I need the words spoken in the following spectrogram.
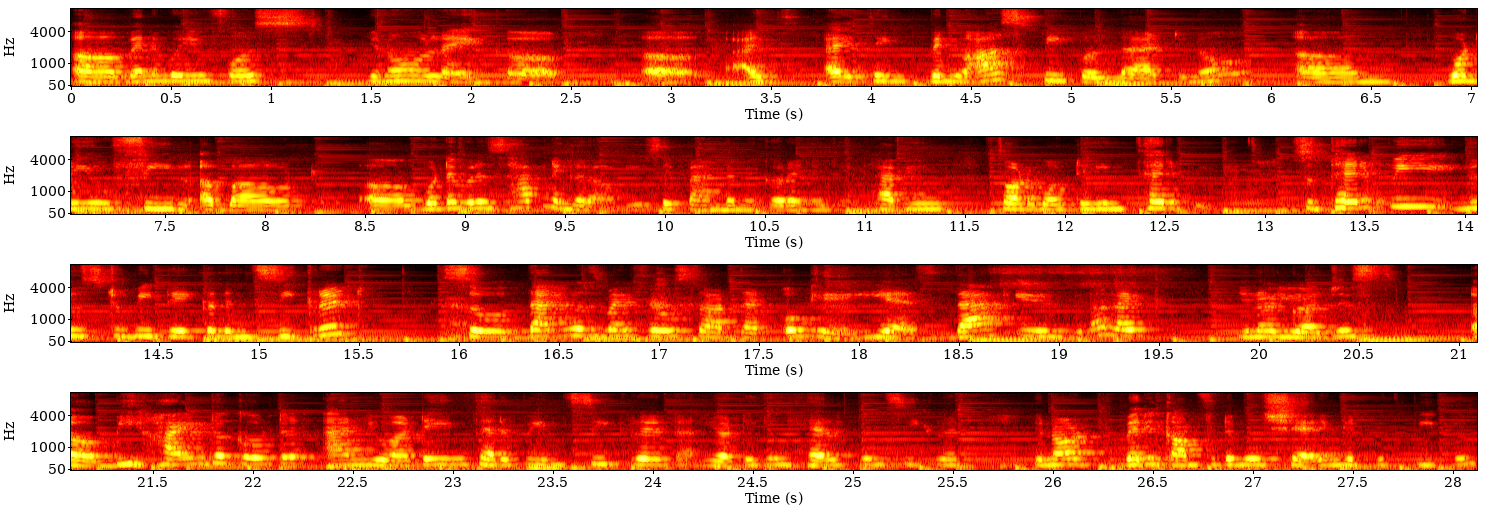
uh, whenever you first you know like uh, uh, I I think when you ask people that you know um, what do you feel about uh, whatever is happening around you, say pandemic or anything, have you thought about taking therapy? So therapy used to be taken in secret. So that was my first thought that okay, yes, that is you know like you know you are just uh, behind the curtain and you are taking therapy in secret and you are taking help in secret. You're not very comfortable sharing it with people.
